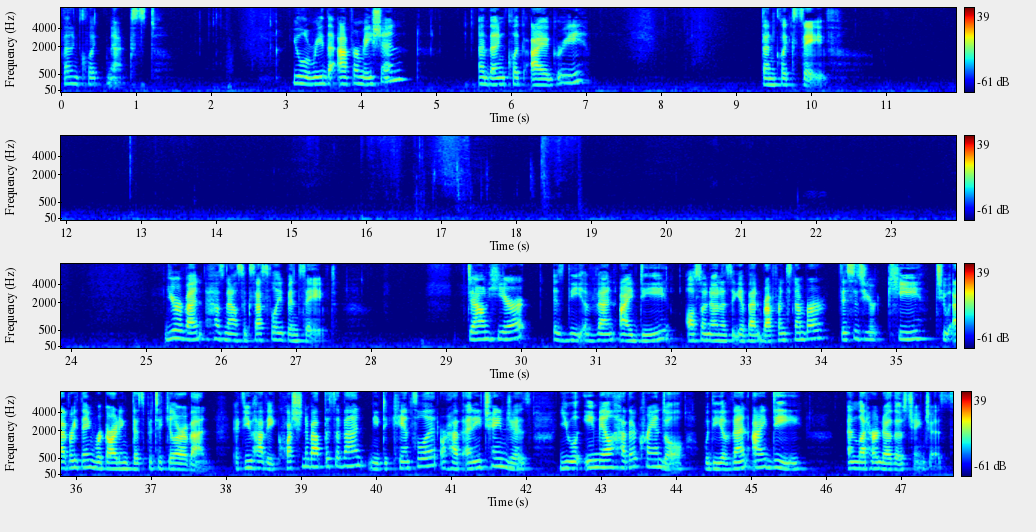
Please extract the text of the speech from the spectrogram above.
Then click Next. You will read the affirmation and then click I agree, then click Save. Your event has now successfully been saved. Down here is the event ID, also known as the event reference number. This is your key to everything regarding this particular event. If you have a question about this event, need to cancel it, or have any changes, you will email Heather Crandall with the event ID and let her know those changes.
